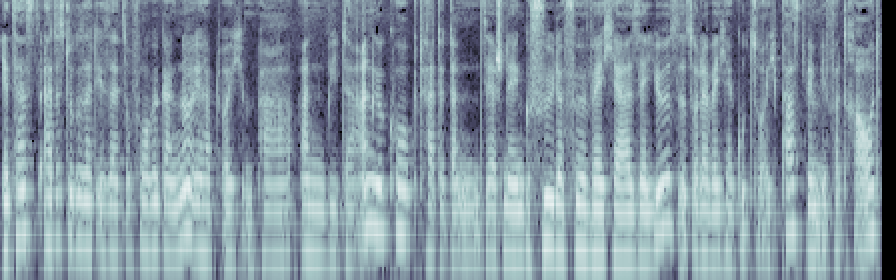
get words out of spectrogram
Jetzt hast, hattest du gesagt, ihr seid so vorgegangen, ne? Ihr habt euch ein paar Anbieter angeguckt, hattet dann sehr schnell ein Gefühl dafür, welcher seriös ist oder welcher gut zu euch passt, wem ihr vertraut.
